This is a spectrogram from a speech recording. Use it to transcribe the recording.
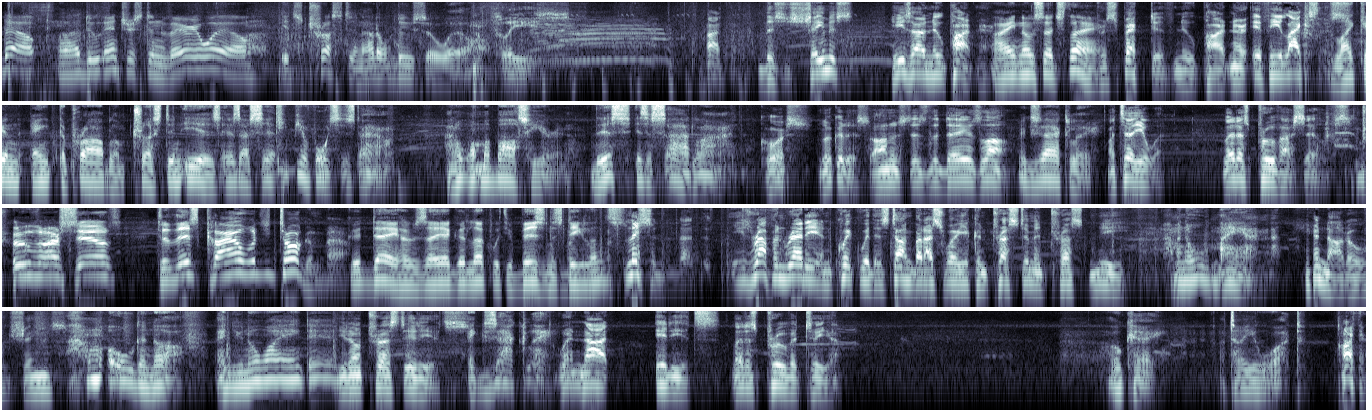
doubt. I do interesting very well. It's trusting I don't do so well. Please. Arthur, this is Seamus. He's our new partner. I ain't no such thing. Prospective new partner, if he likes us. Liking ain't the problem. Trusting is, as I said. Keep your voices down. I don't want my boss hearing. This is a sideline. Of course. Look at us. Honest as the day is long. Exactly. I tell you what. Let us prove ourselves. Prove ourselves? To this clown? What you talking about? Good day, Hosea. Good luck with your business dealings. Listen, uh, he's rough and ready and quick with his tongue, but I swear you can trust him and trust me. I'm an old man. You're not old, Seamus. I'm old enough. And you know why I ain't dead? You don't trust idiots. Exactly. We're not idiots. Let us prove it to you. Okay. I'll tell you what. Arthur.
